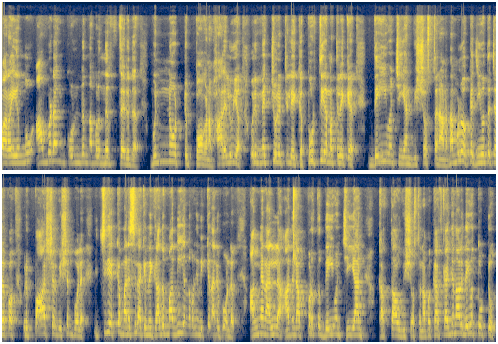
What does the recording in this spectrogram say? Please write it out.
പറയുന്നു അവിടം കൊണ്ട് നമ്മൾ നിർത്തരുത്. മുന്നോട്ട് പോകണം. ഹാലലൂയ ഒരു മെച്ചൂരിറ്റിയിലേക്ക് പൂർത്തീകരണത്തിലേക്ക് ദൈവം ചെയ്യാൻ വിശ്വസ്തനാണ്. നമ്മളൊക്കെ ജീവിതത്തിൽ ചിലപ്പോൾ ഒരു പാർഷ്യൽ വിഷൻ പോലെ ഇച്ചിരിയൊക്കെ മനസ്സിലാക്കി നിൽക്കുക. അത് മതി എന്ന് പറഞ്ഞ് നിൽക്കുന്ന അനുഭവമുണ്ട്. അങ്ങനല്ല. അതിനപ്പുറത്ത് ദൈവം ചെയ്യാൻ കർത്താവ് വിശ്വസ്തനാണ്. അപ്പൊ കഴിഞ്ഞ നാൾ ദൈവം തൊട്ടു.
